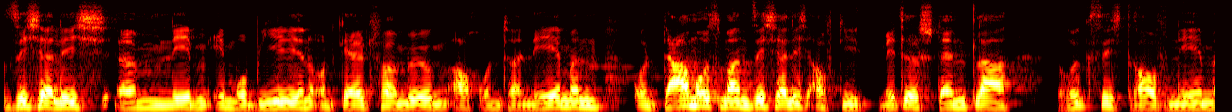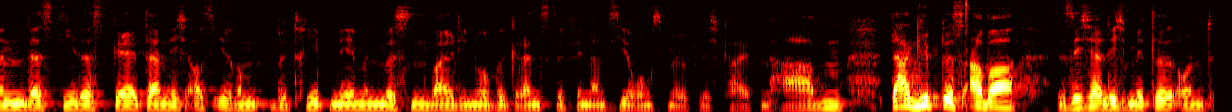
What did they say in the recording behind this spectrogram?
sicherlich ähm, neben Immobilien und Geldvermögen auch Unternehmen. Und da muss man sicherlich auf die Mittelständler Rücksicht darauf nehmen, dass die das Geld dann nicht aus ihrem Betrieb nehmen müssen, weil die nur begrenzte Finanzierungsmöglichkeiten haben. Da gibt es aber sicherlich Mittel und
